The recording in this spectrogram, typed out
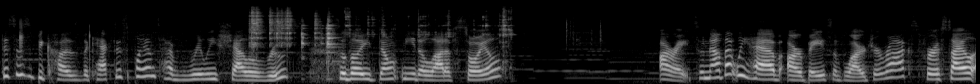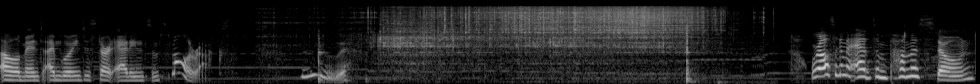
This is because the cactus plants have really shallow roots, so they don't need a lot of soil. All right, so now that we have our base of larger rocks, for a style element, I'm going to start adding some smaller rocks. Ooh. We're also gonna add some pumice stone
